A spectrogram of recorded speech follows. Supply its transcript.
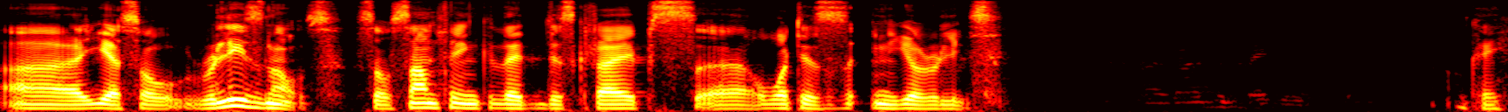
Uh, yeah, so release notes. So something that describes uh, what is in your release. Okay.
